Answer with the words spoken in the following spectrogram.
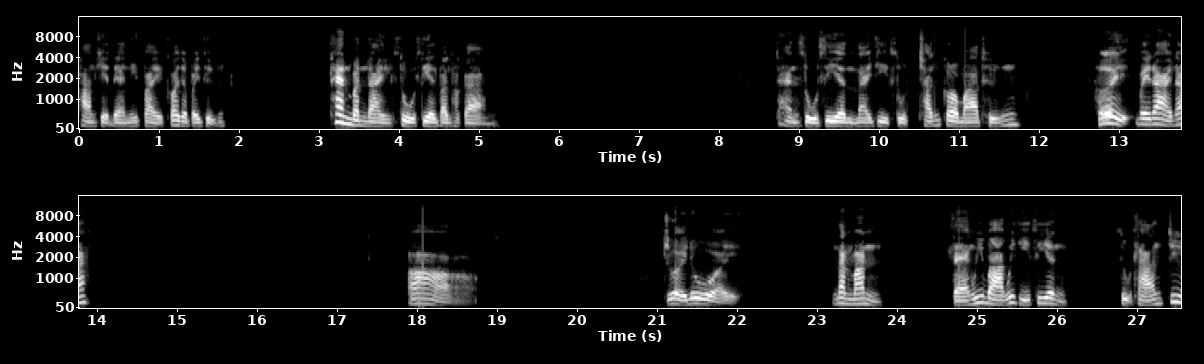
ผ่านเขตแดนนี้ไปก็จะไปถึง แท่นบันไดสู่เซียนบรรพการแท่นสู่เซียน ในที่สุดฉันก็มาถึง เฮ้ย ไม่ได้นะ อ้า ช่วยด้วย นั่นมัน แสงวิบากวิถีเซียน สุสานจื้อ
